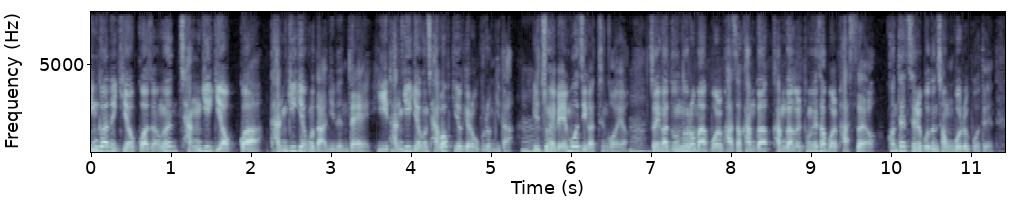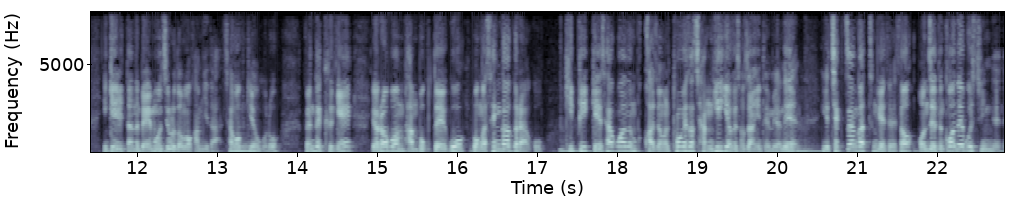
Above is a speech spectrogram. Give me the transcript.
인간의 기억 과정은 장기 기억과 단기 기억으로 나뉘는데 이 단기 기억은 작업 기억이라고 부릅니다. 음. 일종의 메모지 같은 거예요. 음. 저희가 눈으로 막 뭘 봐서 감각 감각을 통해서 뭘 봤어요. 컨텐츠를 보든 정보를 보든 이게 일단은 메모지로 넘어갑니다. 작업 음. 기억으로. 그런데 그게 여러 번 반복되고 뭔가 생각을 하고 깊이 있게 사고하는 과정을 통해서 장기 기억에 저장이 되면은 음. 이게 책장 같은 게 돼서 언제든 꺼내 볼 수 있는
